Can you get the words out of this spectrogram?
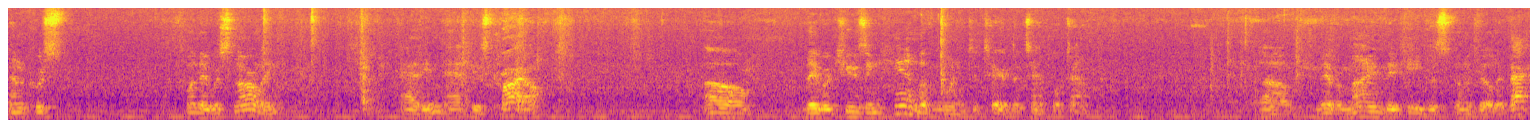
And of course, when they were snarling at him at his trial, uh, they were accusing him of wanting to tear the temple down. Uh, never mind that he was going to build it back.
